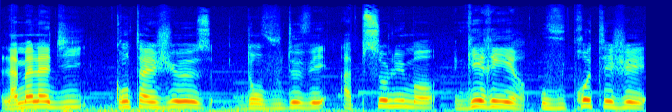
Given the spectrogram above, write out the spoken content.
la maladie contagieuse dont vous devez absolument guérir ou vous protéger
